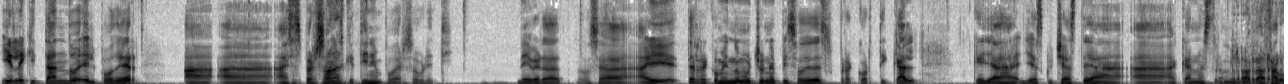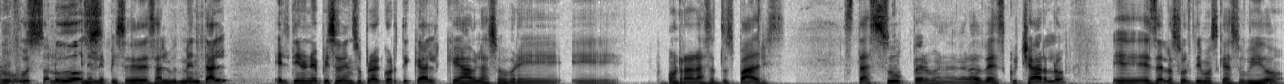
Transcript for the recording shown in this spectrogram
Irle quitando el poder a, a, esas personas que tienen poder sobre ti. De verdad. O sea, ahí te recomiendo mucho un episodio de supracortical que ya, ya escuchaste a, a acá nuestro amigo Rafa, Rufus, Saludos. En el episodio de salud mental. Él tiene un episodio en supracortical que habla sobre eh, honrarás a tus padres. Está súper bueno, de verdad, ve a escucharlo. Eh, es de los últimos que ha subido.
